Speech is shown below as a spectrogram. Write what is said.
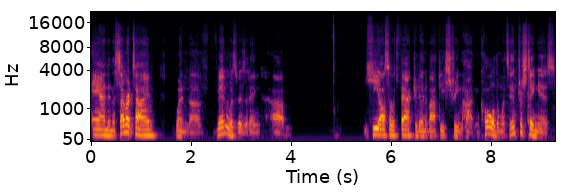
And in the summertime, when uh, Vin was visiting, um, he also factored in about the extreme hot and cold. And what's interesting is,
